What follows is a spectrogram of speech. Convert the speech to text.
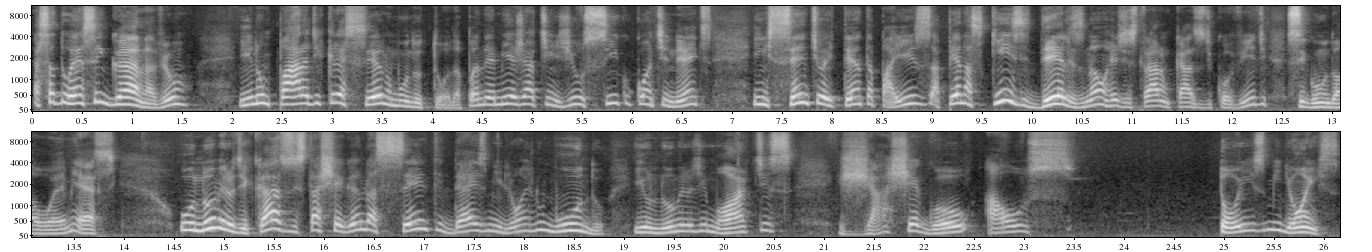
Essa doença engana, viu? E não para de crescer no mundo todo. A pandemia já atingiu cinco continentes em 180 países, apenas 15 deles não registraram casos de Covid, segundo a OMS. O número de casos está chegando a 110 milhões no mundo e o número de mortes já chegou aos 2 milhões.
